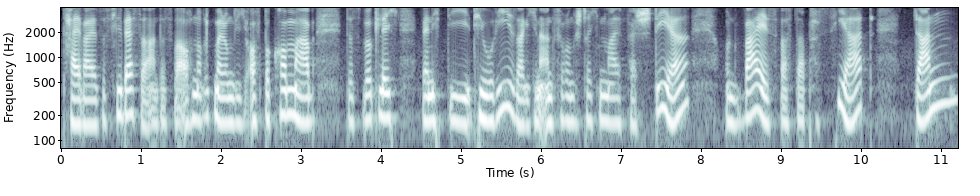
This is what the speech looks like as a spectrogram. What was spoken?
teilweise viel besser. Das war auch eine Rückmeldung, die ich oft bekommen habe, dass wirklich, wenn ich die Theorie, sage ich in Anführungsstrichen mal, verstehe und weiß, was da passiert, dann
